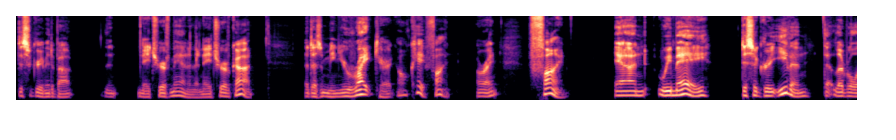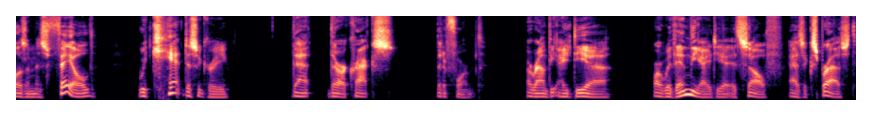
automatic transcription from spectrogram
disagreement about the nature of man and the nature of God. That doesn't mean you're right, Garrett. Okay, fine. All right, fine. And we may disagree even that liberalism has failed. We can't disagree that there are cracks that have formed around the idea or within the idea itself as expressed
